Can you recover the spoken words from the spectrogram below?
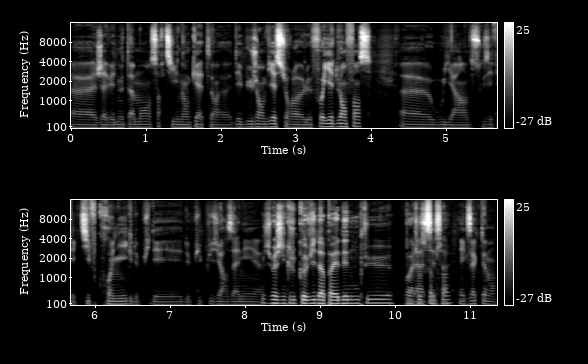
Euh, j'avais notamment sorti une enquête euh, début janvier sur euh, le foyer de l'enfance, où il y a un sous-effectif chronique depuis, des, depuis plusieurs années. J'imagine que le Covid n'a pas aidé non plus. Voilà, c'est ça. exactement.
